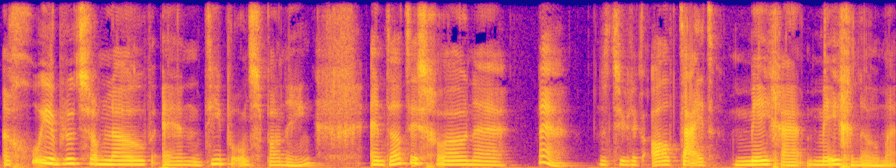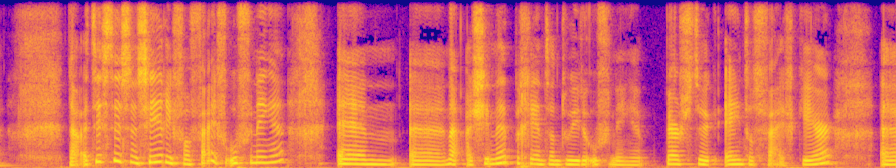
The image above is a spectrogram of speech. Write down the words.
een goede bloedsomloop en diepe ontspanning. En dat is gewoon, uh, nou ja, natuurlijk altijd mega meegenomen. Nou, het is dus een serie van vijf oefeningen. En uh, nou, als je net begint, dan doe je de oefeningen per stuk 1 tot 5 keer. Uh,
